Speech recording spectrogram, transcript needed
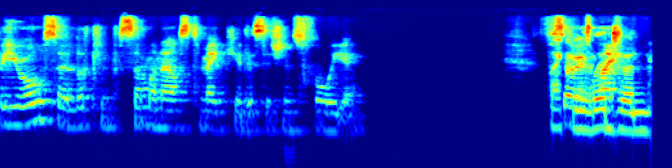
but you're also looking for someone else to make your decisions for you. like So religion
